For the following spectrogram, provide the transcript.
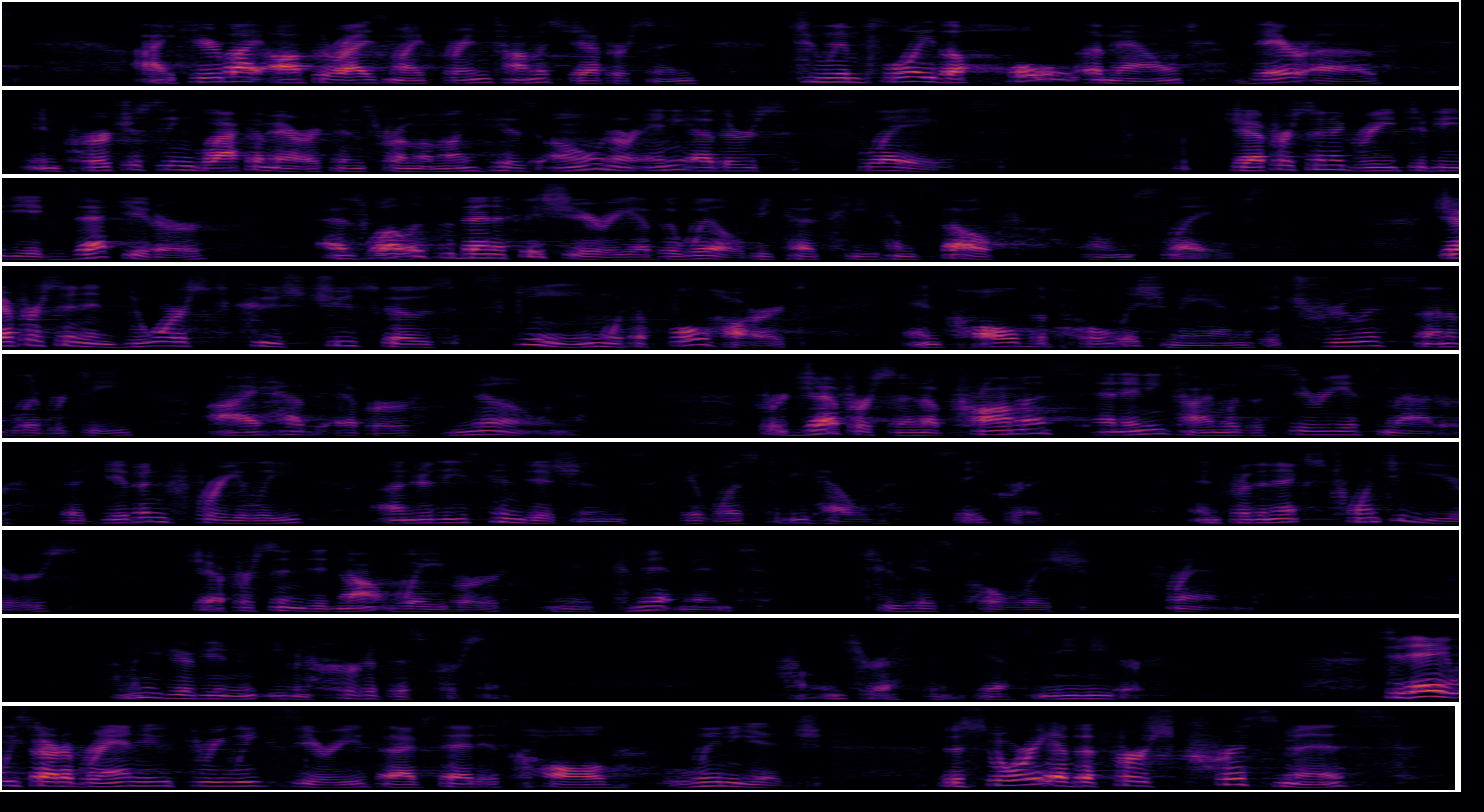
I hereby authorize my friend Thomas Jefferson to employ the whole amount thereof in purchasing black Americans from among his own or any other's slaves. Jefferson agreed to be the executor as well as the beneficiary of the will because he himself owned slaves. Jefferson endorsed Kosciuszko's scheme with a full heart and called the Polish man the truest son of liberty I have ever known. For Jefferson, a promise at any time was a serious matter, but given freely under these conditions, it was to be held sacred. And for the next 20 years, Jefferson did not waver in his commitment to his Polish friend. How many of you have even heard of this person? How interesting. Yes, me neither. Today, we start a brand new three week series that I've said is called Lineage. The story of the first Christmas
